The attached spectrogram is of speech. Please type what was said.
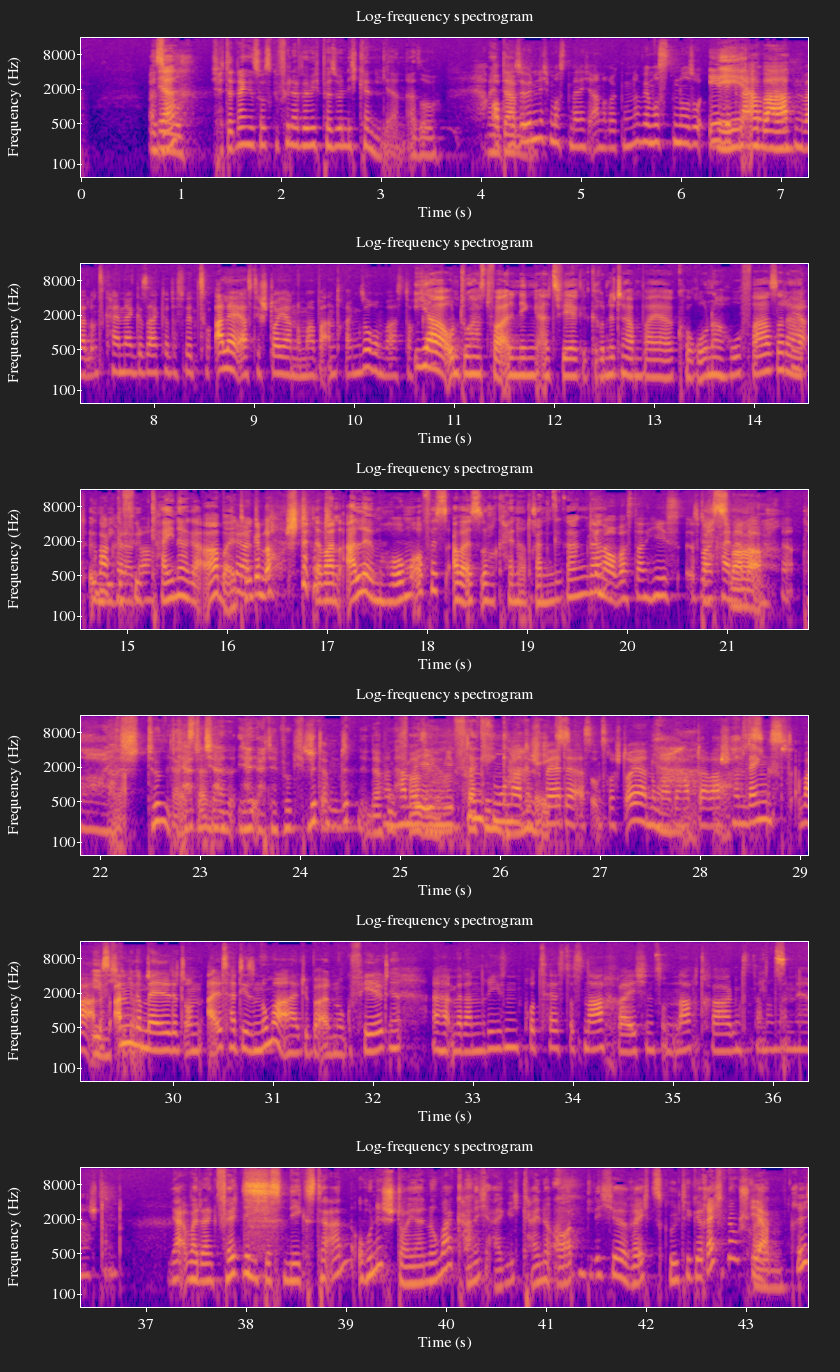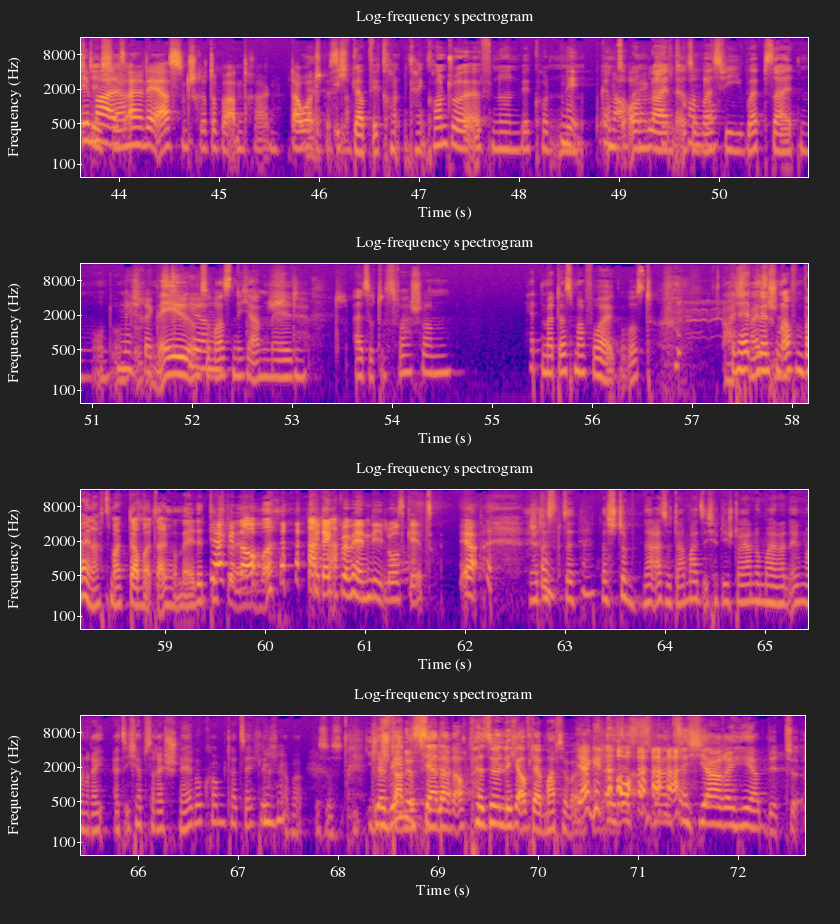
Also Ja? ich hatte dann so das Gefühl, er will mich persönlich kennenlernen. Also Meine Auch persönlich mussten wir nicht anrücken. Ne? Wir mussten nur so ewig Nee, lange warten, weil uns keiner gesagt hat, dass wir zuallererst die Steuernummer beantragen. So rum war es doch. Ja, und du hast vor allen Dingen, als wir gegründet haben, war ja Corona-Hochphase, da Ja, hat irgendwie keiner gefühlt da. keiner gearbeitet. Ja, genau, stimmt. Da waren alle im Homeoffice, aber es ist auch keiner dran gegangen dann. Genau, was dann hieß, es war Das keiner war- da. Ja. Boah, Ja, stimmt. Da Ihr hattet ja, dann- ihr hattet wirklich mitten, mitten in der Dann Hochphase. haben wir irgendwie Da fünf Monate später erst unsere Steuernummer Ja, gehabt. Da war oh, schon längst, war alles angemeldet und als hat diese Nummer halt überall nur gefehlt. Ja. Dann hatten wir dann einen Riesenprozess des Nachreichens und Nachtragens dann an meinen Herstand. Ja, aber dann fällt nämlich das nächste an. Ohne Steuernummer kann ich eigentlich keine ordentliche, rechtsgültige Rechnung schreiben. Richtig, Immer als ja. einer der ersten Schritte beantragen. Dauert ein bisschen. Ich glaube, wir konnten kein Konto eröffnen, wir konnten Nee, genau, uns online sowas wie Webseiten und, und, Nicht und Mail und sowas nicht anmelden. Also das war schon, hätten wir das mal vorher gewusst. Ah, Dann hätten wir schon nicht. auf dem Weihnachtsmarkt damals angemeldet. ja, genau. Direkt dem Handy, los geht's. Ja. Ja, das, das, das stimmt. Ne? Also damals, ich habe die Steuernummer dann irgendwann recht, also ich habe sie recht schnell bekommen tatsächlich, aber es ist, ich Du erwähne standest es ja wieder. dann auch persönlich auf der Matte. ja, genau. Es ist 20 Jahre her, bitte.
